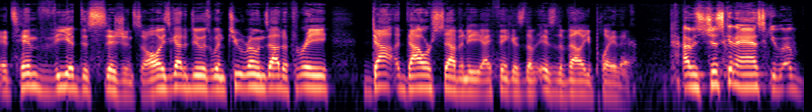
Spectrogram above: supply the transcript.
It's him via decision. So all he's got to do is win two rounds out of three. Dollar seventy, I think, is the is the value play there. I was just going to ask you.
